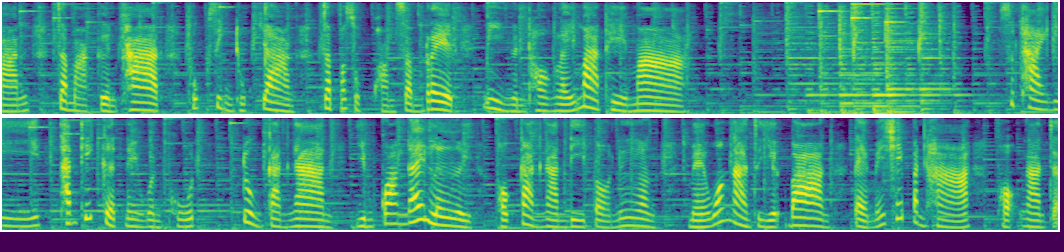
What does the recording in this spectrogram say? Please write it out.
นั้นจะมาเกินคาด ทุกสิ่งทุกอย่างจะประสบความสำเร็จ มีเงินทองไหลมาเทมาสุดท้ายนี้ท่านที่เกิดในวันพุธ ดวงการงาน ยิ้มกว้างได้เลย เพราะการงานดีต่อเนื่อง แม้ว่างานจะเยอะบ้าง แต่ไม่ใช่ปัญหา เพราะงานจะ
